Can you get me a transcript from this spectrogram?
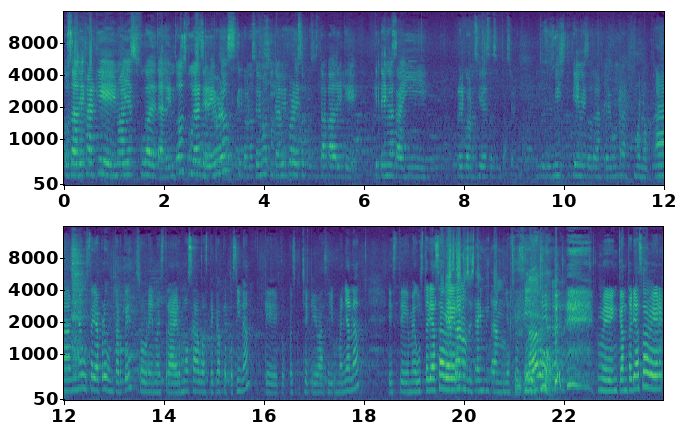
o sea, dejar que no haya fuga de talentos, fuga de cerebros que conocemos y también por eso pues está padre que, que tengas ahí reconocida esta situación. Entonces, Miss, ¿tienes otra pregunta? Bueno, a mí me gustaría preguntarte sobre nuestra hermosa Huasteca Potosina, que escuché que va a seguir mañana. Este, me gustaría saber. Ya nos está invitando. Ya está, sí. Claro. me encantaría saber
